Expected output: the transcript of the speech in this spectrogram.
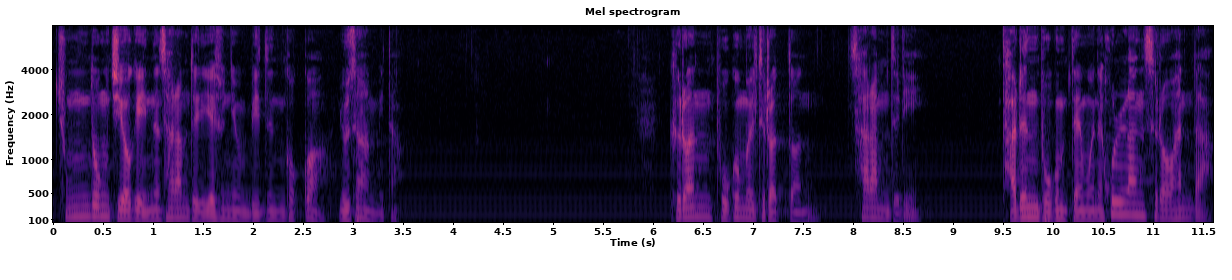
중동 지역에 있는 사람들이 예수님을 믿은 것과 유사합니다. 그런 복음을 들었던 사람들이 다른 복음 때문에 혼란스러워한다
